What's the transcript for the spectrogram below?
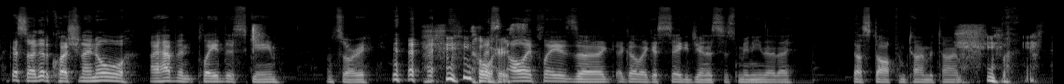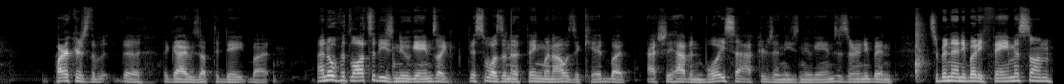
I guess I got a question. I know I haven't played this game. I'm sorry. no worries. All I play is uh, I got like a Sega Genesis Mini that I dust off from time to time. Parker's the, the the guy who's up to date, but I know with lots of these new games, like this wasn't a thing when I was a kid, but actually having voice actors in these new games, is there any been has there been anybody famous on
